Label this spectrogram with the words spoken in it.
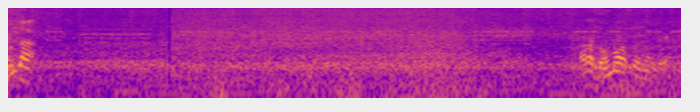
온다! 아까 넘어왔었는데.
